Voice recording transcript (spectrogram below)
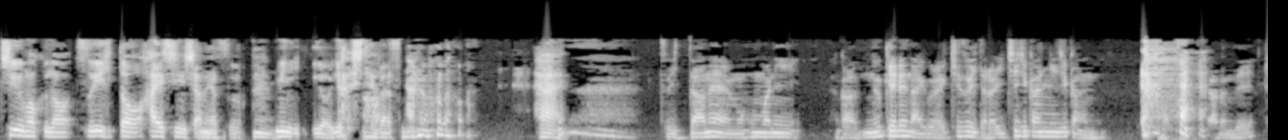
注目のツイート配信者のやつをうん。見に行くようにはしてます。あなるほど。はい。ツイッターね、もうほんまに、なんか抜けれないぐらい気づいたら1時間2時間あるんで。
